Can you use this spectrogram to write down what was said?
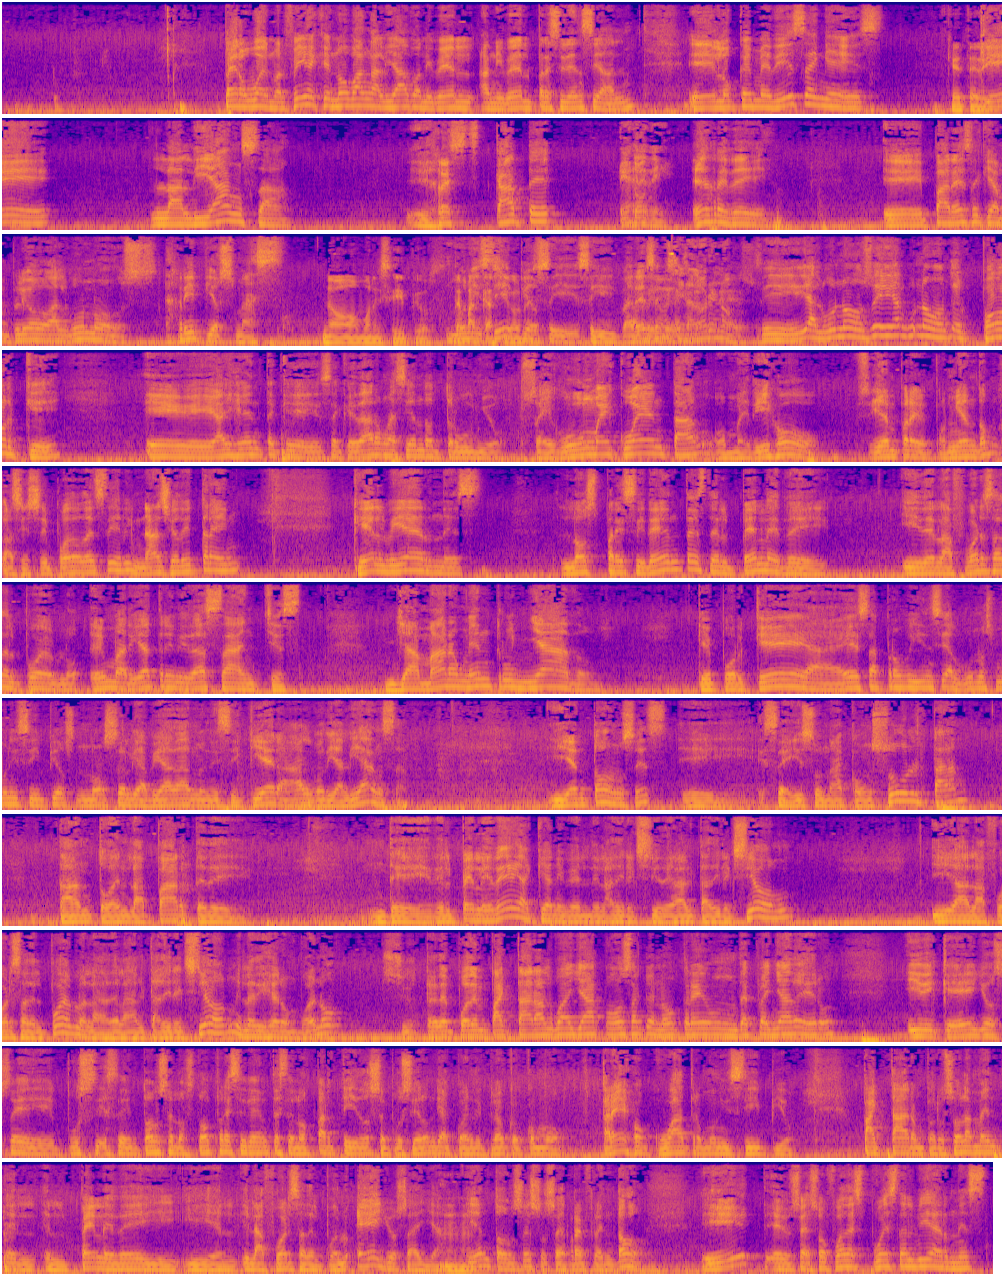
Pero bueno, al fin es que no van aliados a nivel, a nivel presidencial. Eh, lo que me dicen es que la alianza eh, rescate RD, RD eh, parece que amplió algunos ripios más No, municipios. Municipios, sí, sí, parece que. Senadores no. Sí, algunos, sí, algunos, porque eh, hay gente que se quedaron haciendo truño. Según me cuentan, o me dijo siempre poniendo, así se puedo decir, Ignacio de Tren, que el viernes los presidentes del PLD y de la Fuerza del Pueblo en María Trinidad Sánchez llamaron entruñado que por qué a esa provincia, algunos municipios, no se le había dado ni siquiera algo de alianza. Y entonces eh, se hizo una consulta, tanto en la parte de, de, del PLD, aquí a nivel de la dirección, de alta dirección, y a la fuerza del pueblo, la de la alta dirección, y le dijeron, bueno, si ustedes pueden pactar algo allá, cosa que no cree un despeñadero, y de que ellos se pusiesen, entonces los dos presidentes de los partidos se pusieron de acuerdo, y creo que como tres o cuatro municipios pactaron, pero solamente el, el PLD y, el, y la fuerza del pueblo, ellos allá. Y entonces eso se refrendó. Y eh, eso fue después del viernes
